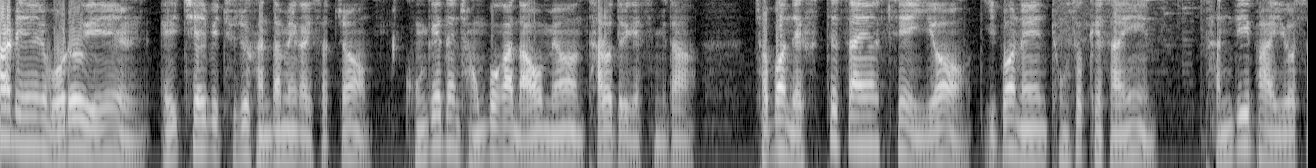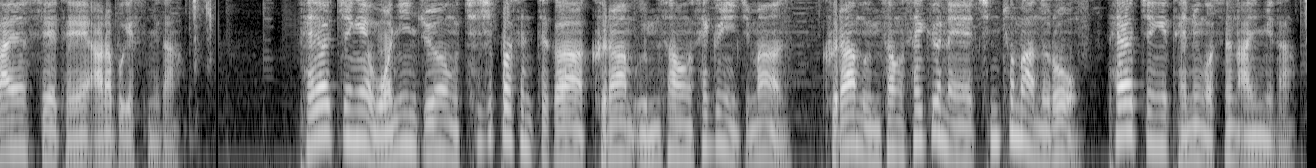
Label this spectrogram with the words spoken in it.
18일 월요일 HLB 주주 간담회가 있었죠. 공개된 정보가 나오면 다뤄드리겠습니다. 저번 넥스트 사이언스에 이어 이번엔 종속회사인 단디바이오 사이언스에 대해 알아보겠습니다. 폐혈증의 원인 중 70%가 그람 음성 세균이지만 그람 음성 세균의 침투만으로 폐혈증이 되는 것은 아닙니다.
